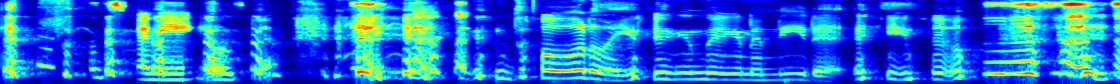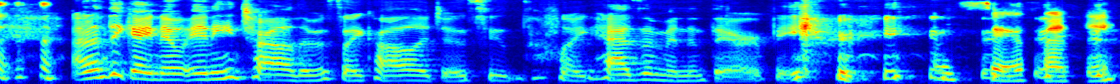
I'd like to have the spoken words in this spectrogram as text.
That's funny. That was good. totally, they're going to need it. You know. I don't think I know any child of a psychologist who like hasn't been in therapy. That's so funny.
